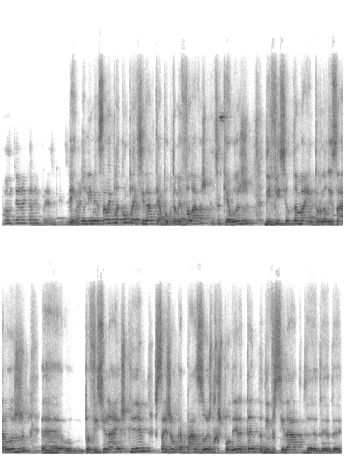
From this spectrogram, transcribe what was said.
vão ter naquela empresa. Quer dizer, Sim, pela dimensão e pela complexidade, que há pouco também falavas, que é hoje difícil também internalizar hoje uh, profissionais que sejam capazes hoje de responder a tanta diversidade de, de,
